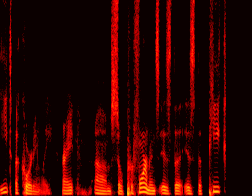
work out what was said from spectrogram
eat accordingly right? Um, so performance is the is the peak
